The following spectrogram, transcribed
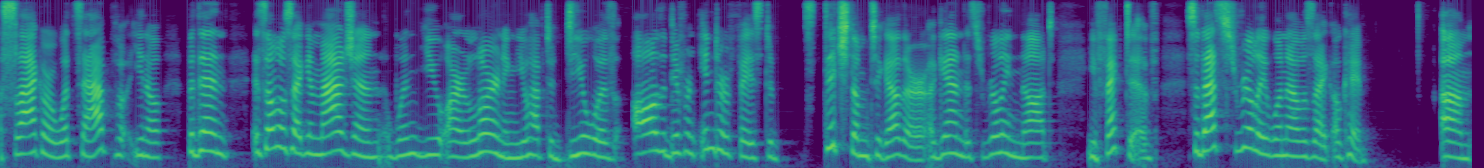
Slack or WhatsApp, you know, but then it's almost like imagine when you are learning, you have to deal with all the different interface to stitch them together. Again, it's really not effective. So that's really when I was like, okay, um,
